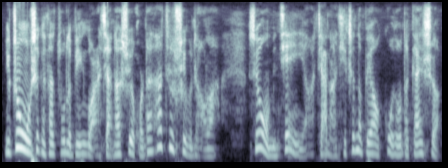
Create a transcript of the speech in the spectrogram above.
你中午是给他租了宾馆，想他睡会儿，但他就睡不着了。所以我们建议啊，家长其实真的不要过多的干涉。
